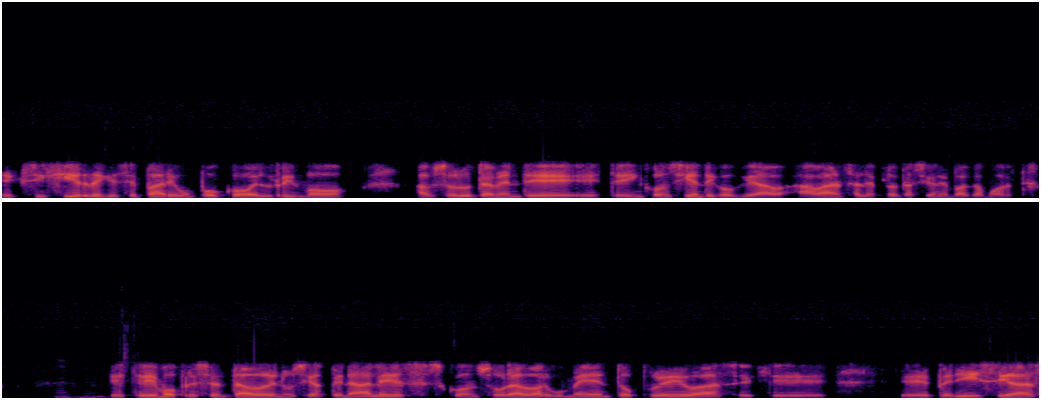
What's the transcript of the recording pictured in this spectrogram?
exigir de que se pare un poco el ritmo absolutamente este, inconsciente con que avanza la explotación en vaca muerta este, hemos presentado denuncias penales con sobrado argumentos, pruebas, este, eh, pericias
